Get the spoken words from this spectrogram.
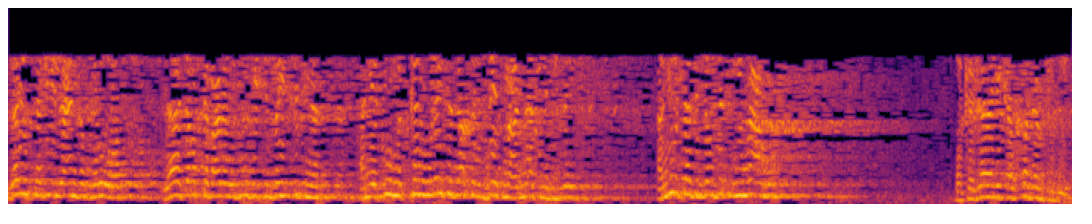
لا يرتدي إلا عند الضرورة لا يترتب على وجوده في البيت فتنة. أن يكون مسكنه ليس داخل البيت مع الناس في البيت. أن يؤتى بزوجته معه. وكذلك الخدم في البيت.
